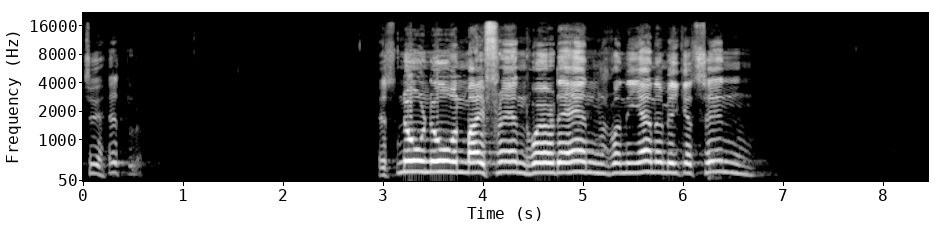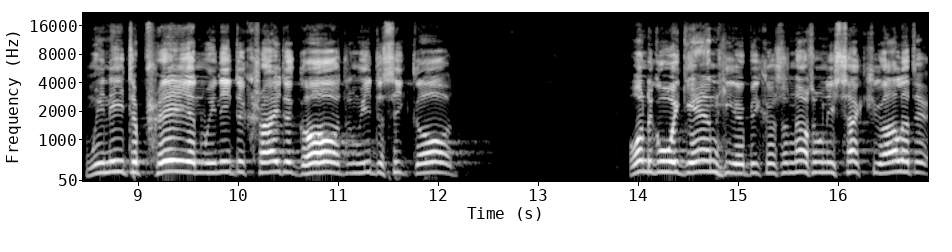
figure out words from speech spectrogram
to Hitler. It's no knowing, my friend, where it ends when the enemy gets in. We need to pray and we need to cry to God and we need to seek God. I want to go again here because it's not only sexuality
